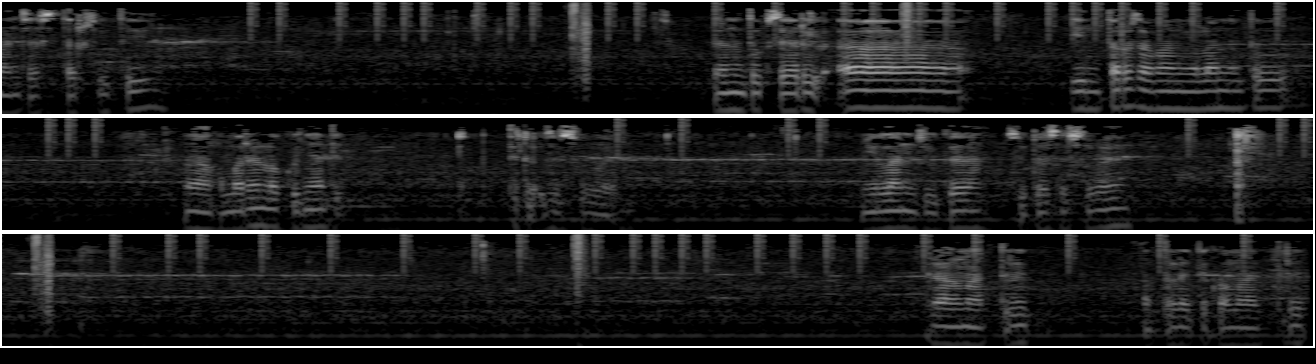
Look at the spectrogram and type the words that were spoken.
Manchester City. Dan untuk seri A Inter sama Milan itu nah kemarin logonya tidak sesuai. Milan juga sudah sesuai. Real Madrid Atletico Madrid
